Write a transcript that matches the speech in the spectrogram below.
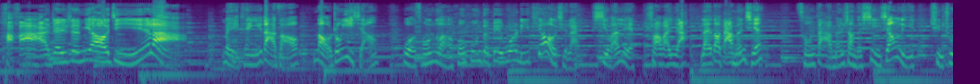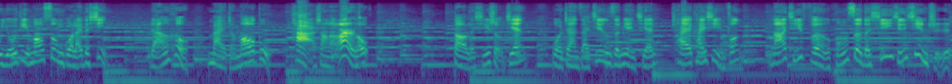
哈哈，真是妙极了！每天一大早，闹钟一响，我从暖烘烘的被窝里跳起来，洗完脸，刷完牙，来到大门前。从大门上的信箱里取出邮递猫送过来的信，然后迈着猫步踏上了二楼。到了洗手间，我站在镜子面前，拆开信封，拿起粉红色的心形信纸，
